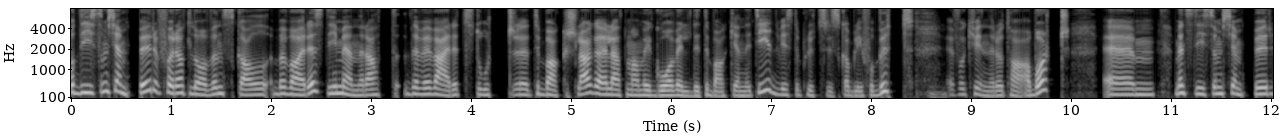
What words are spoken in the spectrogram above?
Og de som kjemper for at loven skal bevares, de mener at det vil være et stort eh, tilbakeslag, eller at man vil gå veldig tilbake igjen i tid hvis det plutselig skal bli forbudt Mm. eh, for kvinner å ta abort. Um, mens de som kjemper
